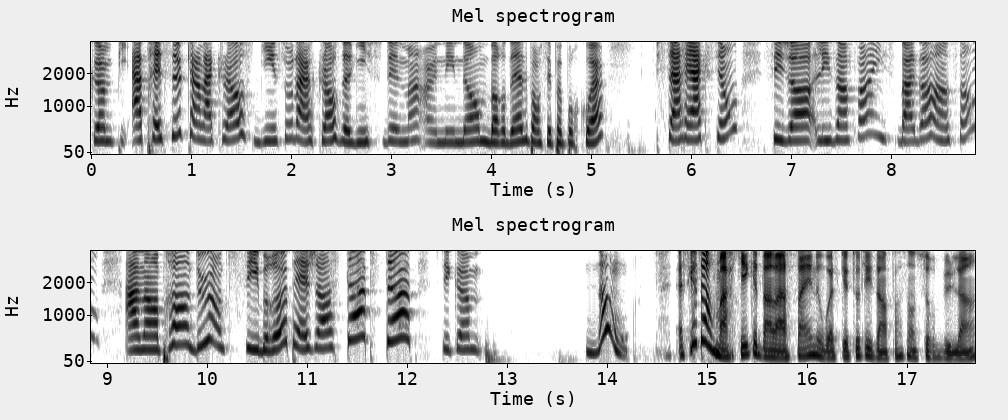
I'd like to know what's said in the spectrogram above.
Comme, puis après ça, quand la classe, bien sûr, la classe devient soudainement un énorme bordel, puis on sait pas pourquoi. Puis sa réaction, c'est genre, les enfants, ils se bagarrent ensemble, elle en prend deux en dessous de ses bras, puis elle est genre, stop, stop! C'est comme, non! Est-ce que tu as remarqué que dans la scène où est-ce que tous les enfants sont turbulents,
